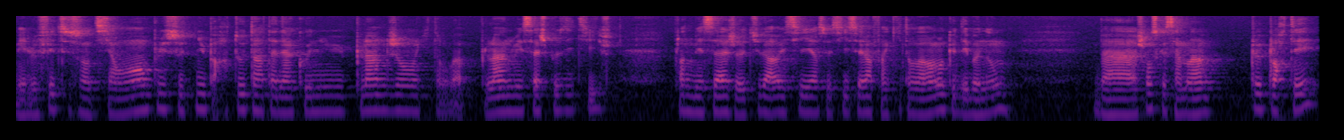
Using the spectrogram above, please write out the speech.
Mais le fait de se sentir en plus soutenu par tout un tas d'inconnus, plein de gens qui t'envoient plein de messages positifs, plein de messages tu vas réussir, ceci, cela, enfin qui t'envoient vraiment que des bonnes ondes, bah je pense que ça m'a un peu porté.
